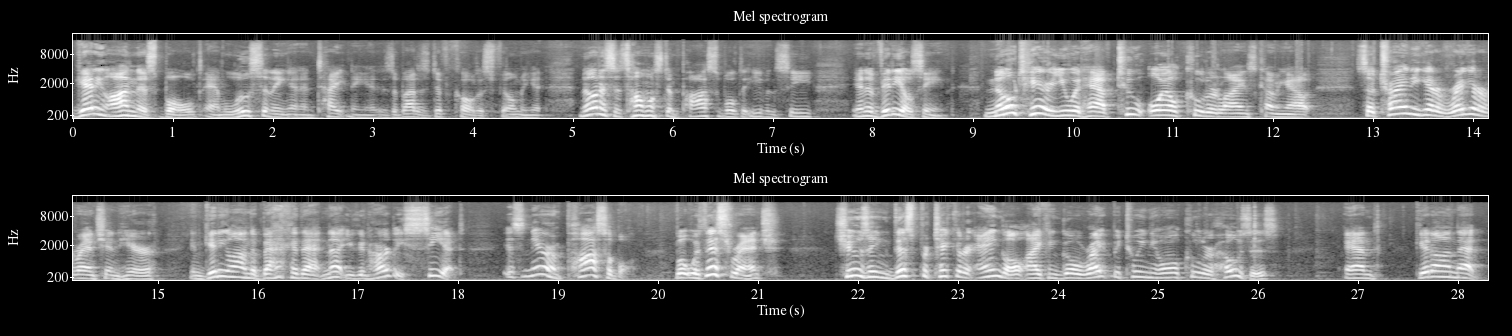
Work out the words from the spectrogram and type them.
Getting on this bolt and loosening it and tightening it is about as difficult as filming it. Notice it's almost impossible to even see in a video scene. Note here you would have two oil cooler lines coming out. So trying to get a regular wrench in here and getting on the back of that nut, you can hardly see it. It's near impossible. But with this wrench, choosing this particular angle, I can go right between the oil cooler hoses and get on that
